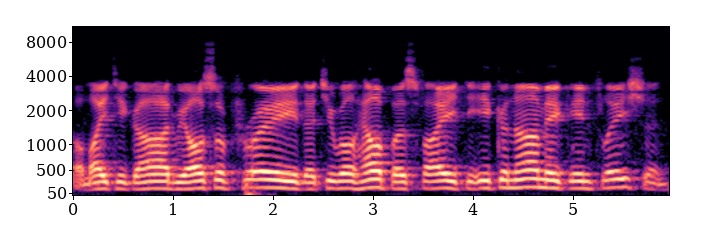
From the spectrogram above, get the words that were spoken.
Almighty God, we also pray that you will help us fight the economic inflation,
